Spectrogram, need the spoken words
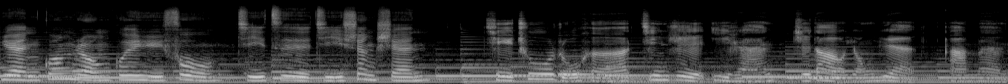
愿光荣归于父及子及圣神，起初如何，今日亦然，直到永远。阿门。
